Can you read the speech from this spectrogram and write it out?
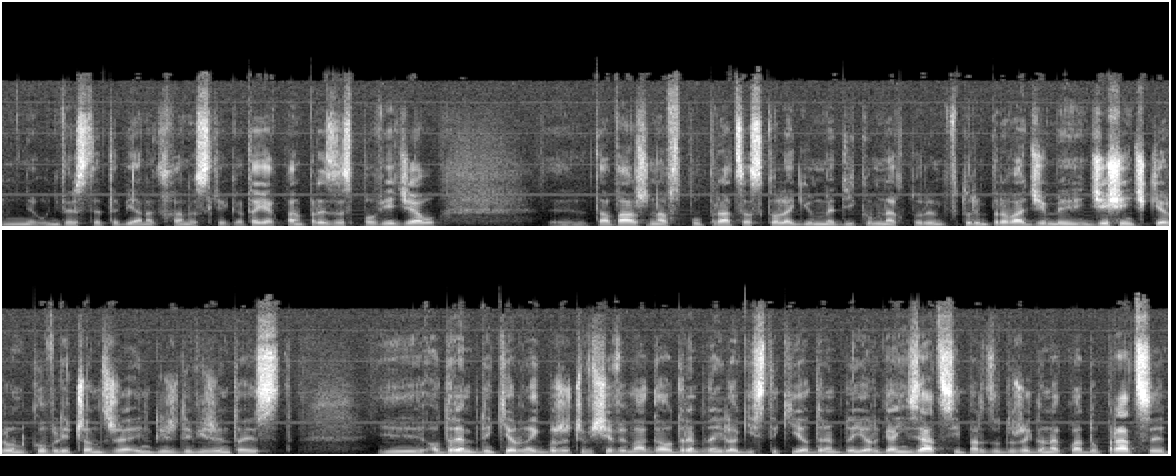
mm, Uniwersytetem Jana Kochanowskiego. Tak jak pan prezes powiedział, y, ta ważna współpraca z Collegium Medicum, na którym, w którym prowadzimy 10 kierunków, licząc, że English Division to jest y, odrębny kierunek, bo rzeczywiście wymaga odrębnej logistyki, odrębnej organizacji, bardzo dużego nakładu pracy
